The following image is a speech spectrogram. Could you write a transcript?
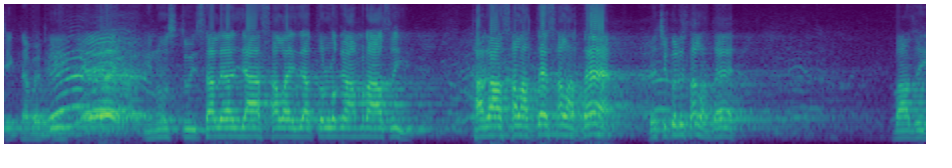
ঠিক না বেটি? ইনুস তুই সালে যা সালাই যা তোর লোকে আমরা আসি খাগা সালাদ দে সালাদ দে। বেশি করে সালাদ দে। বাজি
